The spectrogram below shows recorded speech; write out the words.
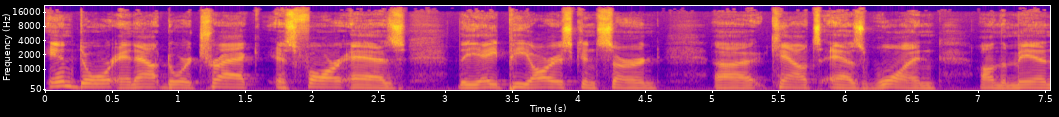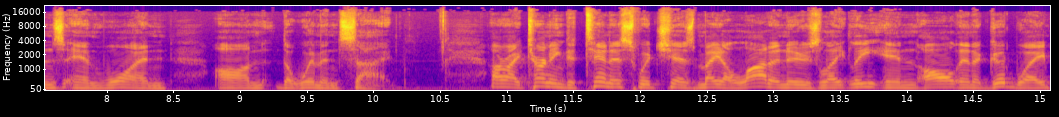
indoor and outdoor track, as far as the APR is concerned, uh, counts as one on the men's and one on the women's side. All right, turning to tennis, which has made a lot of news lately, in all in a good way.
